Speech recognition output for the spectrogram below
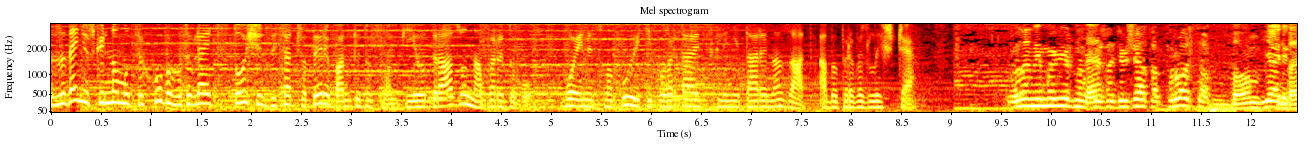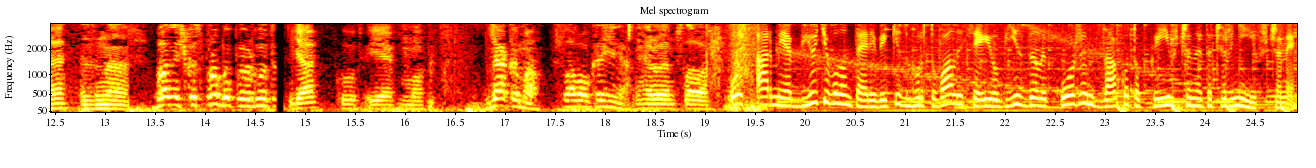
За день у шкільному цеху виготовляють 164 банки тушонки і одразу на передову. Воїни смакують і повертають скляні тари назад, аби привезли ще. Вона неймовірно Так. вкусна, дівчата, просто Ярик. Бомбезна. баночку спробуй повернути. Дякуємо. Дякуємо, слава Україні! Героям слава. Ось армія б'юті волонтерів, які згуртувалися і об'їздили кожен закуток Київщини та Чернігівщини.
